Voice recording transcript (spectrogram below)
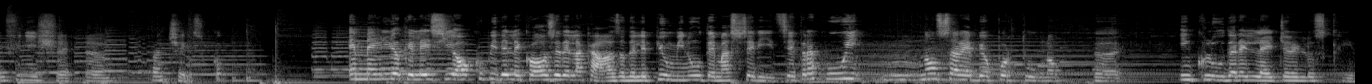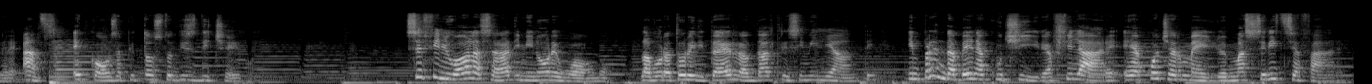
definisce eh, Francesco, è meglio che lei si occupi delle cose della casa, delle più minute masserizie, tra cui mh, mm, non sarebbe opportuno eh, includere il leggere e lo scrivere, anzi è cosa piuttosto disdicevole. Se figliuola sarà di minore uomo, lavoratore di terra o d'altri similianti, imprenda bene a cucire, a filare e a cuocer meglio e masserizie a fare,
